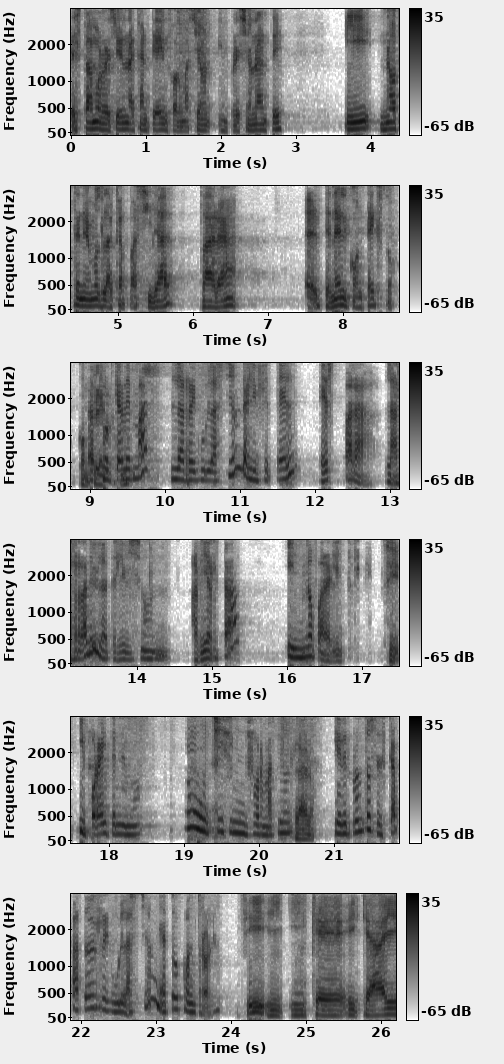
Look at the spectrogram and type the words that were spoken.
estamos recibiendo una cantidad de información impresionante y no tenemos la capacidad para eh, tener el contexto completo. Porque además la regulación del IFETEL es para la radio y la televisión abierta y no para el Internet. Sí. Y por ahí tenemos muchísima información Claro. que de pronto se escapa a toda regulación y a todo control. Sí, y, y que, y que hay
